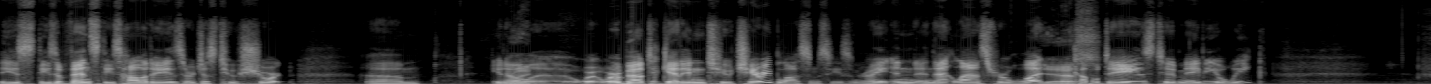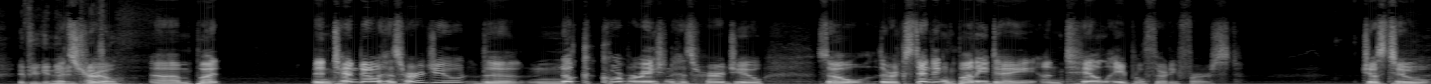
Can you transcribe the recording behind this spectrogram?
these these events, these holidays are just too short. Um, You know, Right. uh, we're, we're about to get into cherry blossom season, right? And and that lasts for what? A couple days to maybe a week. If you can That's true. Um, but Nintendo has heard you. The Nook Corporation has heard you. So they're extending Bunny Day until April 31st, just to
